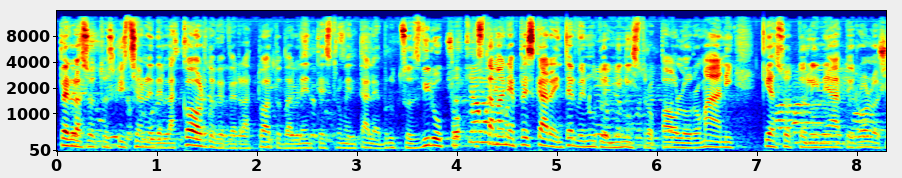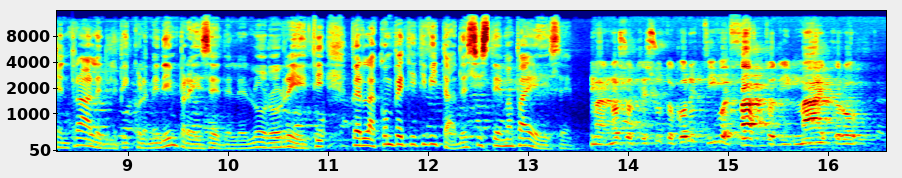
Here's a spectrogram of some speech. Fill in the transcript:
Per la sottoscrizione dell'accordo che verrà attuato dall'ente strumentale Abruzzo Sviluppo, stamani a Pescara è intervenuto il ministro Paolo Romani che ha sottolineato il ruolo centrale delle piccole e medie imprese e delle loro reti per la competitività del sistema paese. Ma il nostro tessuto correttivo è fatto di micro,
